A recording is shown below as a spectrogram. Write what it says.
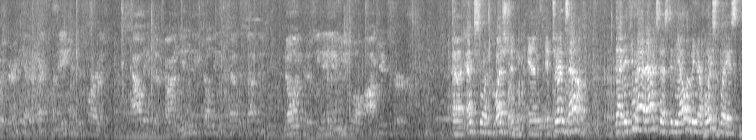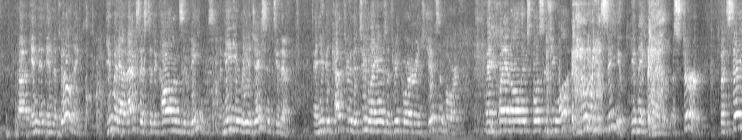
Was there any other explanation as far as how they could have gotten into these buildings no one could have seen any unusual objects or? Uh, Excellent question, and it turns out that if you had access to the elevator hoistways uh, in the, in the building, you would have access to the columns and beams immediately adjacent to them. And you could cut through the two layers of three-quarter inch gypsum board and plant all the explosives you want. No one would see you. You'd make a stir. But say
